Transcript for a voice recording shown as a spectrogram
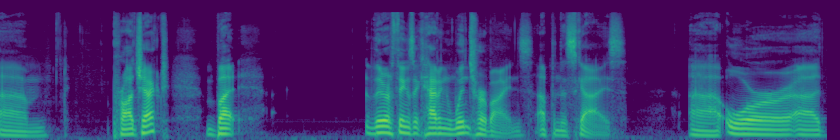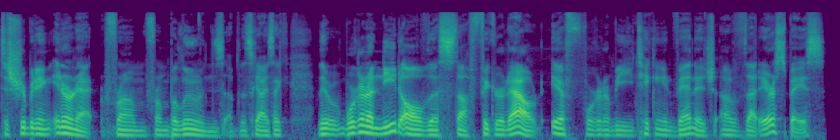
um, project, but there are things like having wind turbines up in the skies. Uh, or uh, distributing internet from from balloons up in the skies. Like we're gonna need all of this stuff figured out if we're gonna be taking advantage of that airspace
